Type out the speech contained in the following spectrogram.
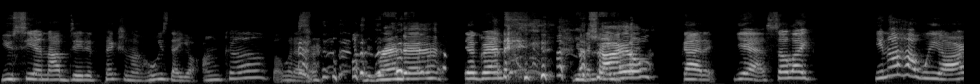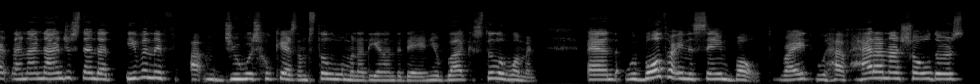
you see an updated picture like who is that your uncle? But whatever. Your granddad? Your granddad. Your child? Got it. Yeah. So like you know how we are and I, and I understand that even if i'm jewish who cares? I'm still a woman at the end of the day and you're black still a woman. And we both are in the same boat right? We have head on our shoulders.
